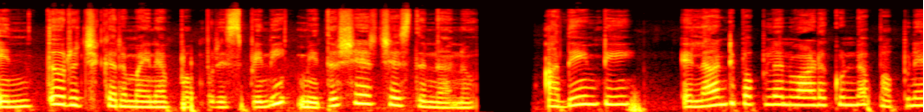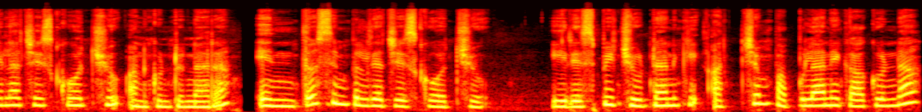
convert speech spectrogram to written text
ఎంతో రుచికరమైన పప్పు రెసిపీని మీతో షేర్ చేస్తున్నాను. అదేంటి? ఎలాంటి పప్పులను వాడకుండా పప్పుని ఎలా చేసుకోవచ్చు అనుకుంటున్నారా? ఎంతో సింపుల్గా చేసుకోవచ్చు. ఈ రెసిపీ చూడటానికి అచ్చం పప్పులానే కాకుండా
